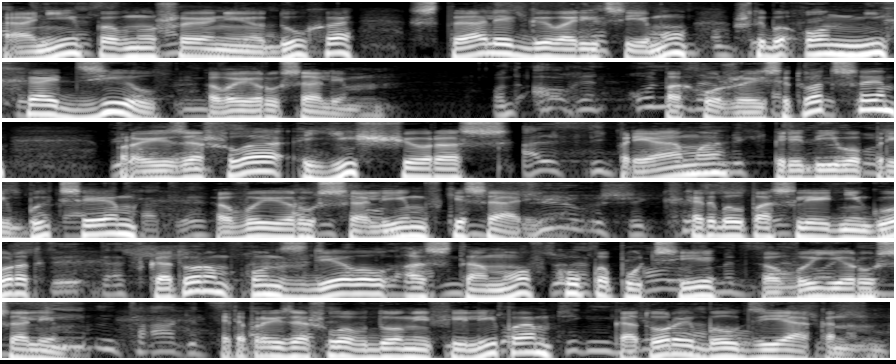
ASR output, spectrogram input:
они по внушению Духа стали говорить ему, чтобы он не ходил в Иерусалим. Похожая ситуация произошла еще раз, прямо перед его прибытием в Иерусалим в Кесарии. Это был последний город, в котором он сделал остановку по пути в Иерусалим. Это произошло в доме Филиппа, который был диаконом.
